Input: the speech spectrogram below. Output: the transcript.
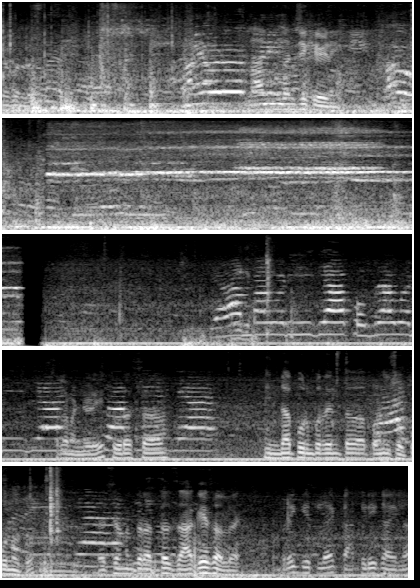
जबरदस्त. लहान मुलांची खेळणी. थोडंसं. इंदापूरपर्यंत आपण झोपून होतो. त्याच्यानंतर आता जागे चालू आहे. ब्रेक घेतला आहे काकडी खायला.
